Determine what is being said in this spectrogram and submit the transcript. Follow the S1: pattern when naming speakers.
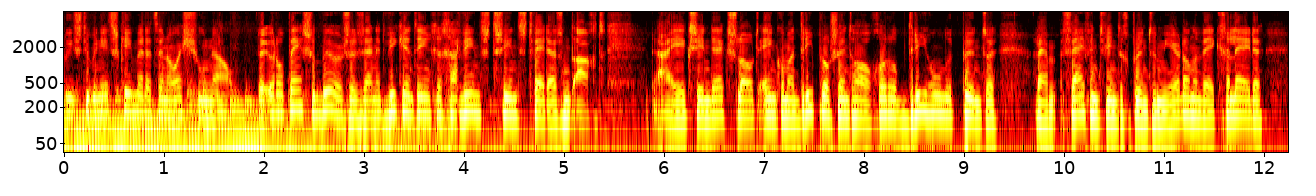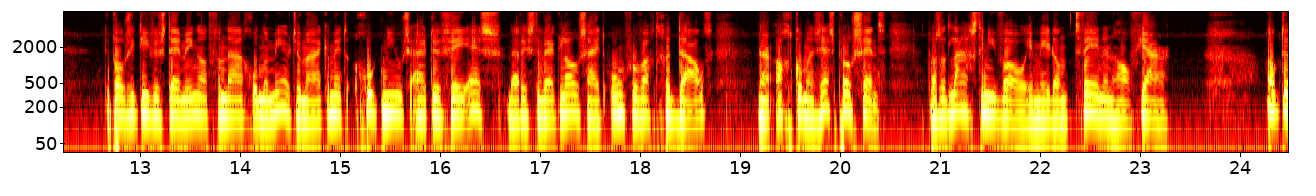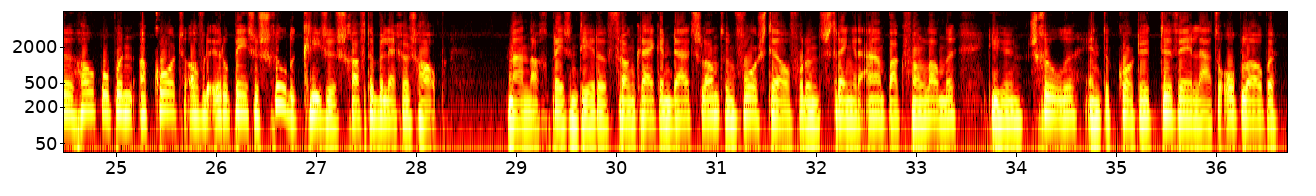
S1: Juri met het NOS-journaal. De Europese beurzen zijn het weekend ingegaan winst sinds 2008. De AEX-index sloot 1,3% hoger op 300 punten, ruim 25 punten meer dan een week geleden. De positieve stemming had vandaag onder meer te maken met goed nieuws uit de VS. Daar is de werkloosheid onverwacht gedaald naar 8,6%. Dat is het laagste niveau in meer dan 2,5 jaar. Ook de hoop op een akkoord over de Europese schuldencrisis gaf de beleggers hoop. Maandag presenteren Frankrijk en Duitsland een voorstel voor een strengere aanpak van landen die hun schulden en tekorten te veel laten oplopen.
